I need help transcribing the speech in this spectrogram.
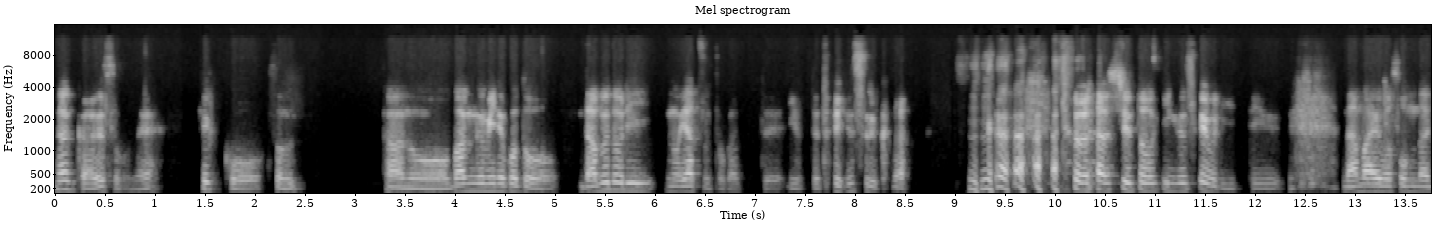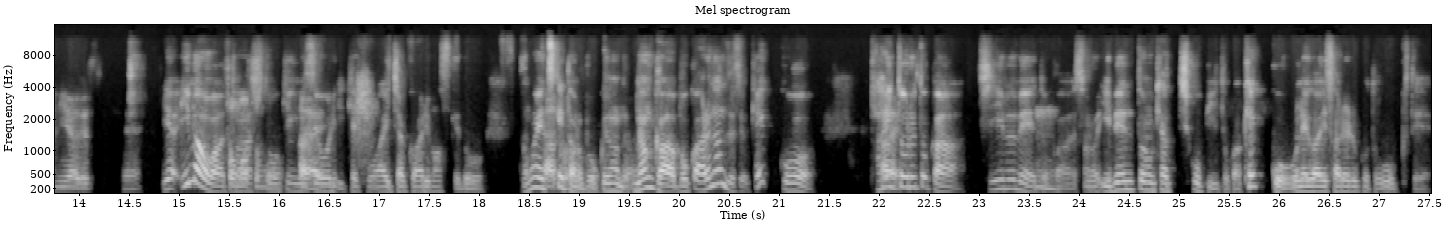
なんかあれですもんね。結構、その、あの、番組のことをダブドリのやつとかって言ってたりするから、トラッシュトーキングセオリーっていう名前をそんなにあれですね。いや、今はトラッシュトーキングセオリー結構愛着ありますけど、名前つけたの僕なんだ。なんか僕あれなんですよ。結構タイトルとかチーム名とか、そのイベントのキャッチコピーとか結構お願いされること多くて、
